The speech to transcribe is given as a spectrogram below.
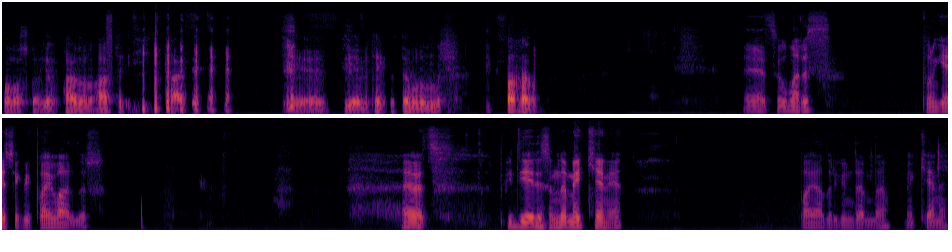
Polosko yok pardon artı Icardi e, diye bir teklifte bulunmuş. Bakalım. Evet, umarız bunun gerçeklik payı vardır. Evet. Bir diğer isim de McKennie. Bayağıdır gündemde McKennie.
